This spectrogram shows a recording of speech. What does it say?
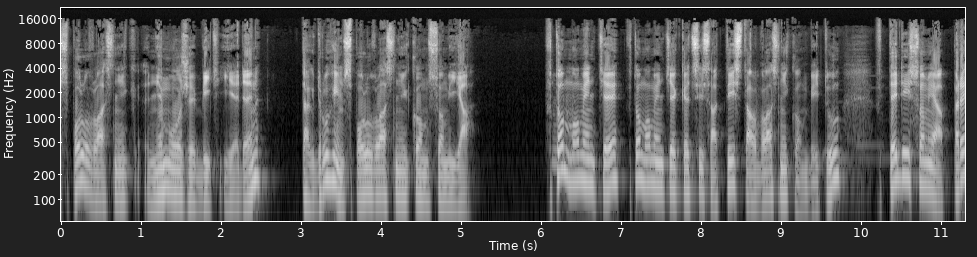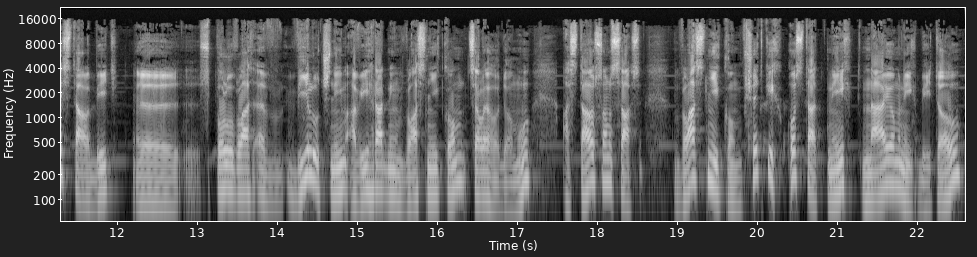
spoluvlastník nemôže byť jeden, tak druhým spoluvlastníkom som ja. V tom momente, v tom momente, keď si sa ty stal vlastníkom bytu, vtedy som ja prestal byť e, spoluvla- e, výlučným a výhradným vlastníkom celého domu a stal som sa vlastníkom všetkých ostatných nájomných bytov,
